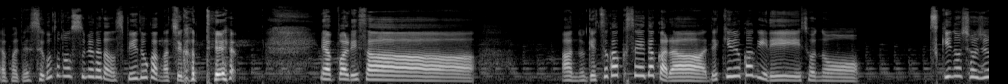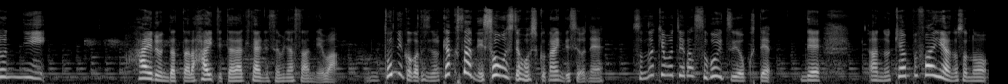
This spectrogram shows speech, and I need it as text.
やっぱね仕事の進め方のスピード感が違って やっぱりさあの月額制だからできる限りその月の初旬に入るんだったら入っていただきたいんですよ、皆さんには。とにかく私のお客さんに損してほしくないんですよね。その気持ちがすごい強くて。で、あの、キャンプファイヤーのその、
